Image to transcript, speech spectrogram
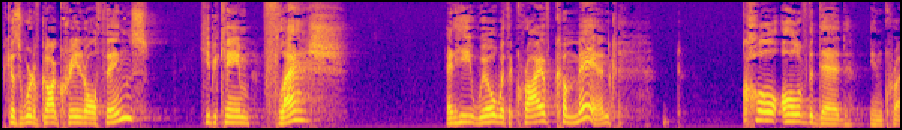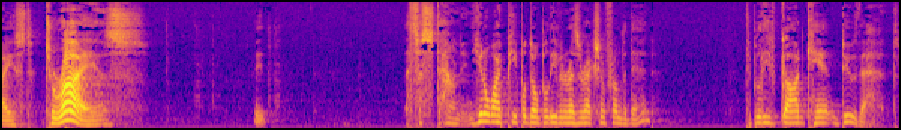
Because the Word of God created all things, He became flesh, and He will, with a cry of command, call all of the dead in Christ to rise. That's astounding. You know why people don't believe in resurrection from the dead? They believe God can't do that.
